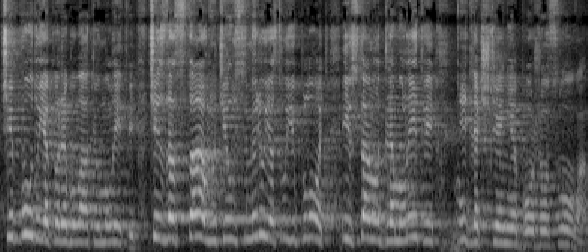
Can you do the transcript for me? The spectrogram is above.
чи буду я перебувати в молитві, чи заставлю, чи усмирю я свою плоть і встану для молитви і для чтення Божого Слова.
